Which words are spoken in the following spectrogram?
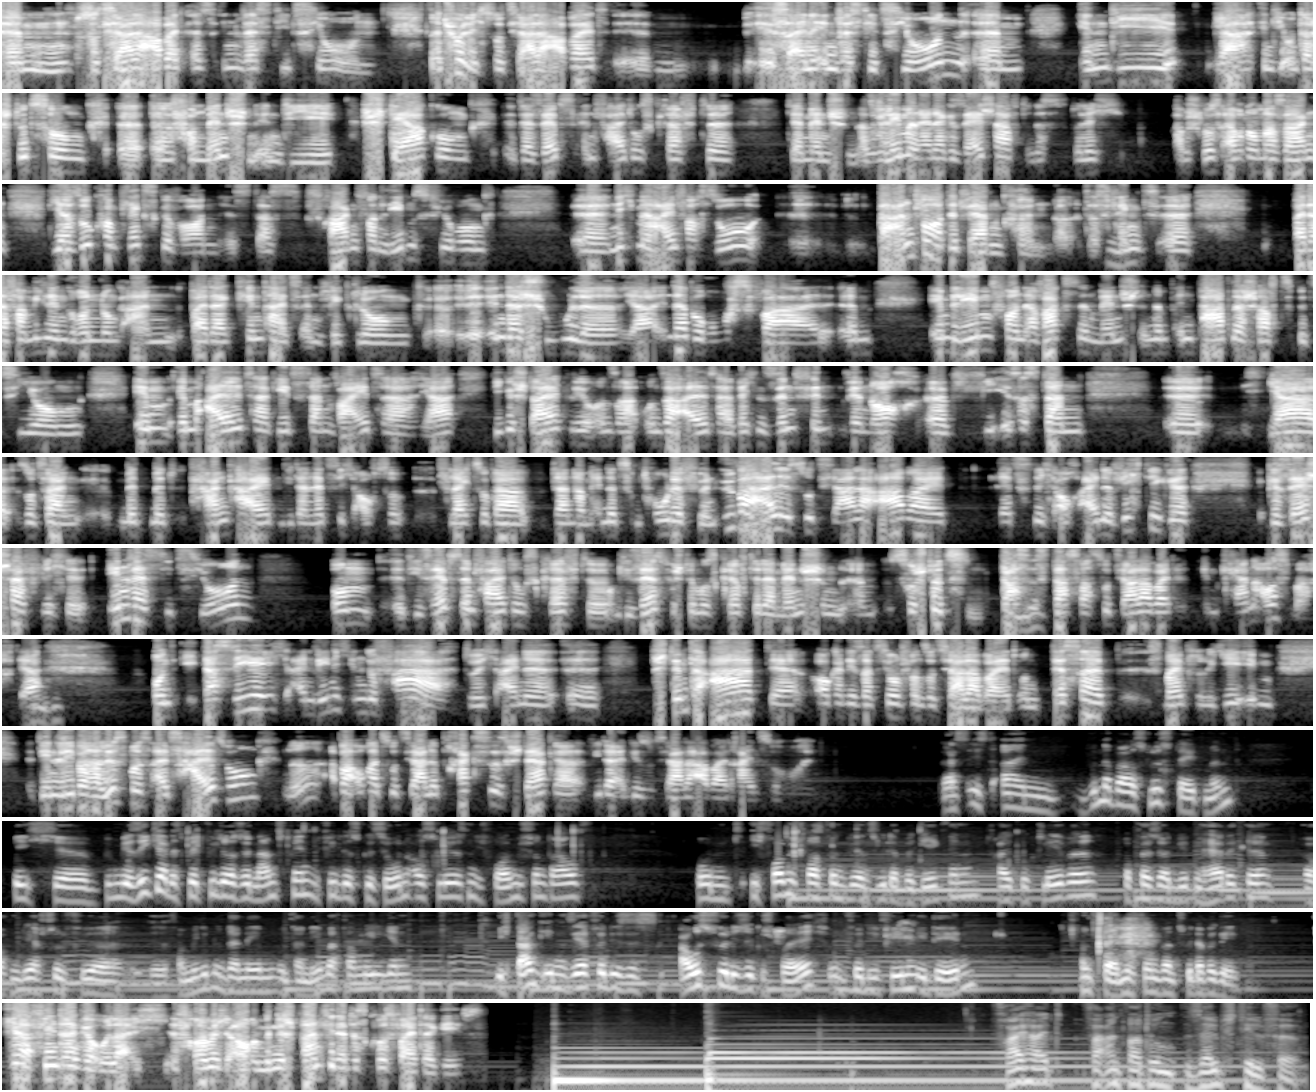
Ähm, soziale Arbeit als Investition. Natürlich, soziale Arbeit ähm, ist eine Investition ähm, in die ja, in die Unterstützung äh, äh, von Menschen, in die Stärkung der Selbstentfaltungskräfte der Menschen. Also wir leben in einer Gesellschaft, und das will ich am Schluss einfach nochmal sagen, die ja so komplex geworden ist, dass Fragen von Lebensführung äh, nicht mehr einfach so äh, beantwortet werden können. Das mhm. fängt äh, bei der Familiengründung an, bei der Kindheitsentwicklung, äh, in der Schule, ja, in der Berufswahl, im, im Leben von erwachsenen Menschen, in, Partnerschaftsbeziehungen, im, im Alter geht's dann weiter, ja. Wie gestalten wir unser, unser Alter? Welchen Sinn finden wir noch? Äh, wie ist es dann, äh, ja, sozusagen mit, mit Krankheiten, die dann letztlich auch zu, vielleicht sogar dann am Ende zum Tode führen. Überall ist soziale Arbeit letztlich auch eine wichtige gesellschaftliche Investition, um die Selbstentfaltungskräfte, um die Selbstbestimmungskräfte der Menschen ähm, zu stützen. Das mhm. ist das, was Sozialarbeit im Kern ausmacht. Ja. Mhm. Und das sehe ich ein wenig in Gefahr durch eine äh, bestimmte Art der Organisation von Sozialarbeit. Und deshalb ist mein Plädoyer eben, den Liberalismus als Haltung, ne, aber auch als soziale Praxis stärker wieder in die soziale Arbeit reinzuholen. Das ist ein wunderbares Schlussstatement. Ich äh, bin mir sicher, das wird viel Resonanz finden, viel Diskussion auslösen. Ich freue mich schon drauf. Und ich freue mich darauf, wenn wir uns wieder begegnen. Heiko Kleve, Professor Witten Herdecke auf dem Lehrstuhl für äh, Familienunternehmen, Unternehmerfamilien. Ich danke Ihnen sehr für dieses ausführliche Gespräch und für die vielen Ideen und freue mich, wenn wir uns wieder begegnen. Ja, vielen Dank, Herr Ola. Ich freue mich auch und bin gespannt, wie der Diskurs weitergeht. Freiheit, Verantwortung, Selbsthilfe.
